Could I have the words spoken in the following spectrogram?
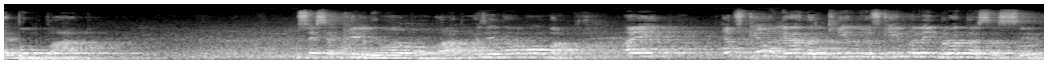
É bombado. Não sei se aquele leão é bombado, mas ele estava bombado. Aí eu fiquei olhando aquilo, eu fiquei lembrando dessa cena.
